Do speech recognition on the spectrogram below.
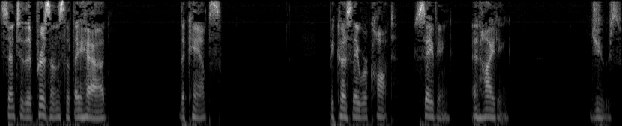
sent to the prisons that they had, the camps, because they were caught saving and hiding Jews.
